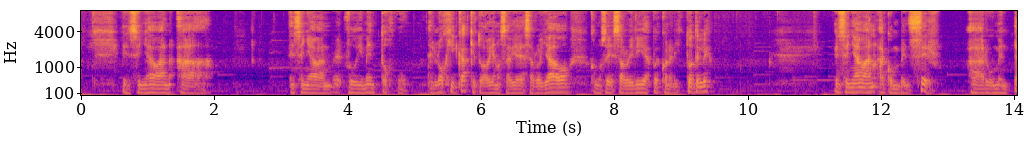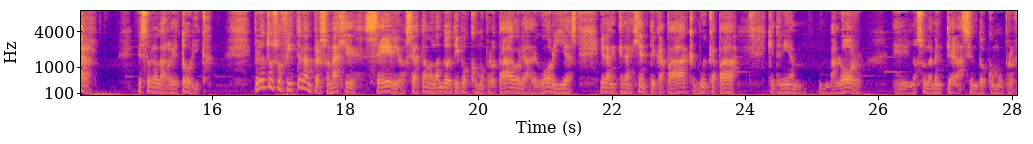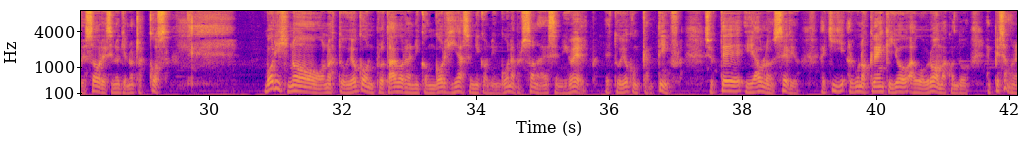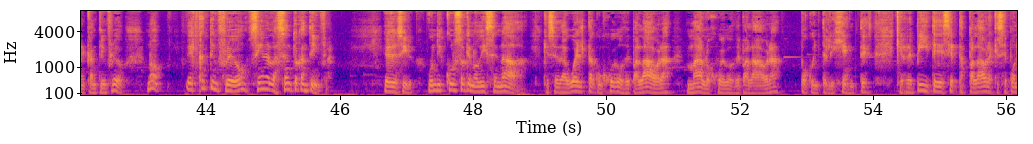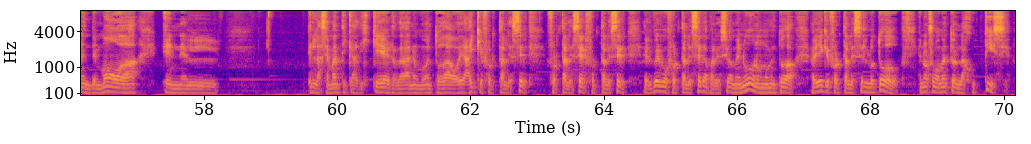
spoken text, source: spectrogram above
enseñaban enseñaban rudimentos de lógica que todavía no se había desarrollado, como se desarrollaría después con Aristóteles enseñaban a convencer, a argumentar. Eso era la retórica. Pero estos sofistas eran personajes serios, o sea, estamos hablando de tipos como Protágoras, de Gorgias, eran, eran gente capaz, muy capaz, que tenían valor, eh, no solamente haciendo como profesores, sino que en otras cosas. Boris no, no, estudió con Protágoras, ni con Gorgias, ni con ninguna persona de ese nivel. Estudió con Cantinfla. Si usted, y hablo en serio, aquí algunos creen que yo hago bromas cuando empiezan con el cantinfleo. No, es cantinfleo sin el acento cantinfla. Es decir, un discurso que no dice nada, que se da vuelta con juegos de palabras, malos juegos de palabras, poco inteligentes, que repite ciertas palabras que se ponen de moda en el en la semántica de izquierda, en un momento dado, eh, hay que fortalecer, fortalecer, fortalecer. El verbo fortalecer apareció a menudo en un momento dado. Había que fortalecerlo todo. En otro momento en la justicia.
